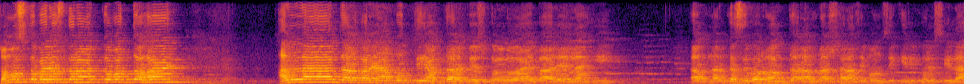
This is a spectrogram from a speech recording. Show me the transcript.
সমস্ত ফেরেস্তারা ঐক্যবদ্ধ হয়। আল্লাহর দরবারে আপত্তি আবদার পেশ করল, এবার এলাহি, আপনার কাছে বড় আবদার, আমরা সারা জীবন জিকির করেছি, লা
